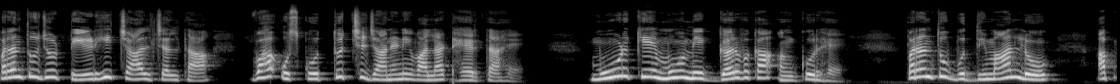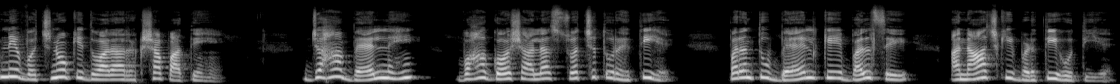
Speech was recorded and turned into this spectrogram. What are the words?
परंतु जो टेढ़ी चाल चलता, वह उसको तुच्छ जानने वाला ठहरता है। मूढ़ के मुँह में गर्व का अंकुर है, परंतु बुद्धिमान लोग अपने वचनों के द्वारा रक्षा पाते हैं। जहाँ बैल नहीं, वहाँ गौशाला स्वच्छ तो रहती है, परंतु बैल के बल से अनाज की बढ़ती होती है।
